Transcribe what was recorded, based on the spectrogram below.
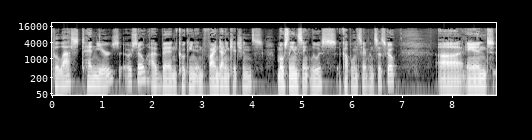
the last 10 years or so, I've been cooking in fine dining kitchens, mostly in St. Louis, a couple in San Francisco. Uh, and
